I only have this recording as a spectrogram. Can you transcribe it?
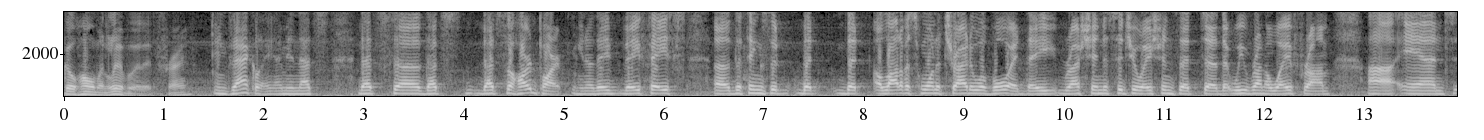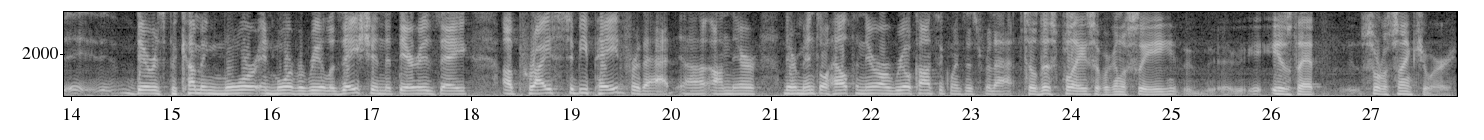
go home and live with it, right? Exactly. I mean, that's that's uh, that's that's the hard part. You know, they they face uh, the things that, that that a lot of us want to try to avoid. They rush into situations that uh, that we run away from, uh, and uh, there is becoming more and more of a realization that there is a a price to be paid for that uh, on their their mental health, and there are real consequences for that. So this place that we're going to see is that sort of sanctuary.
